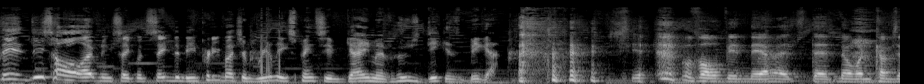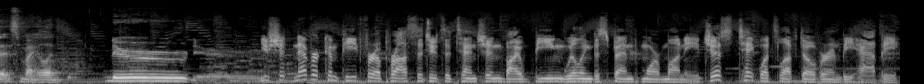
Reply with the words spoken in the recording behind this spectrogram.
th- this whole opening sequence seemed to be pretty much a really expensive game of whose dick is bigger. Yeah, We've all been there. It's that no one comes out smiling. No, no. You should never compete for a prostitute's attention by being willing to spend more money. Just take what's left over and be happy.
